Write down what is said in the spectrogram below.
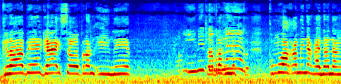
Grabe guys, sobrang init. Ang init Sobrang init. Kumuha kami ng ano ng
